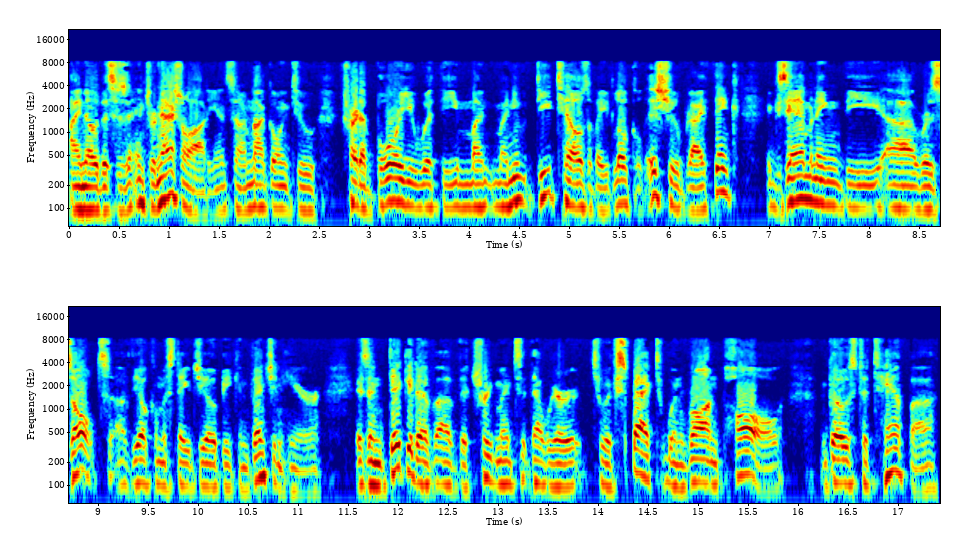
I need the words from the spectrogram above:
I know this is an international audience, and I'm not going to try to bore you with the minute details of a local issue, but I think examining the uh, results of the Oklahoma State GOP convention here is indicative of the treatment that we're to expect when Ron Paul goes to Tampa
